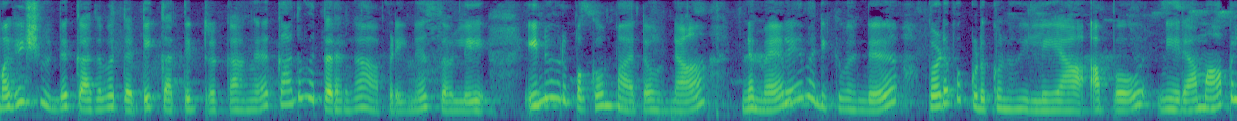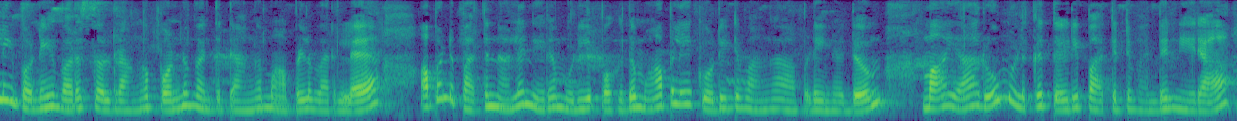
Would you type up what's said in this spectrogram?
மகேஷ் வந்து கதவை தட்டி கத்திட்டு இருக்காங்க கதவை திறங்க அப்படின்னு சொல்லி இன்னொரு பக்கம் பார்த்தோம்னா நம்ம ரேவதிக்கு வந்து புடவை கொடுக்கணும் இல்லையா? அப்போது நேராக மாப்பிள்ளையும் பொண்ணையும் வர சொல்கிறாங்க பொண்ணு வந்துட்டாங்க. மாப்பிள்ளை வரல. அப்படின்னு பார்த்து நல்ல நேரம் முடிய போகுது. மாப்பிள்ளையை கூட்டிகிட்டு வாங்க அப்படின்னதும் மாயா ரூம் முழுக்க தேடி பார்த்துட்டு வந்து நேராக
